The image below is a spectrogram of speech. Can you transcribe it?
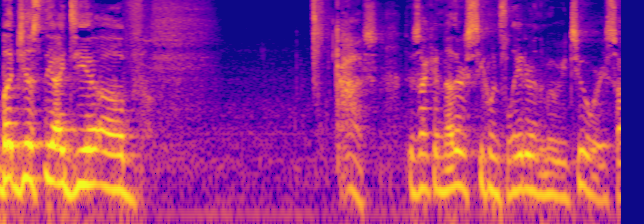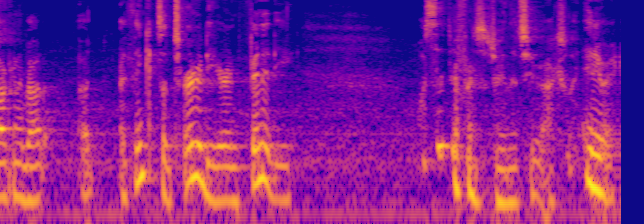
but just the idea of, gosh, there's like another sequence later in the movie too where he's talking about I think it's eternity or infinity. What's the difference between the two, actually? Anyway,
